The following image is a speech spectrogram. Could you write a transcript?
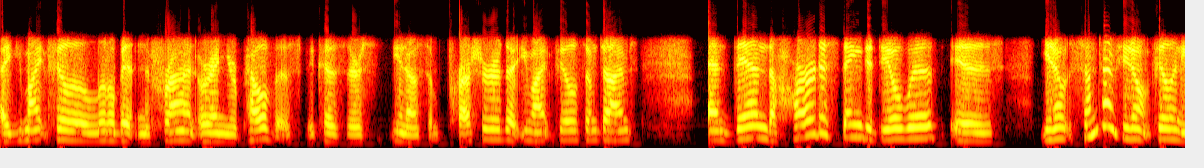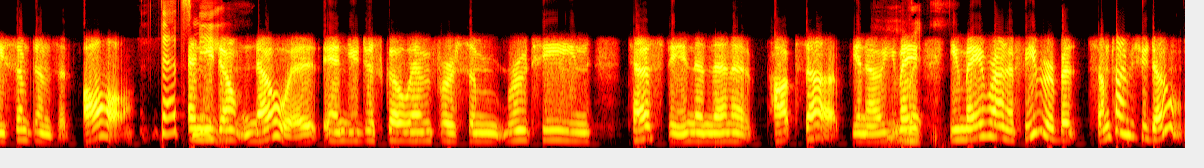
Uh, you might feel a little bit in the front or in your pelvis because there's, you know, some pressure that you might feel sometimes. And then the hardest thing to deal with is, you know, sometimes you don't feel any symptoms at all. That's and me. you don't know it, and you just go in for some routine testing and then it pops up you know you may right. you may run a fever but sometimes you don't.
